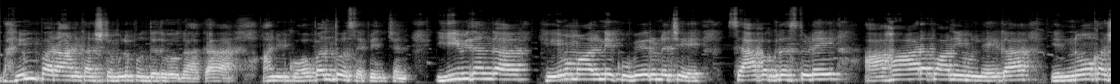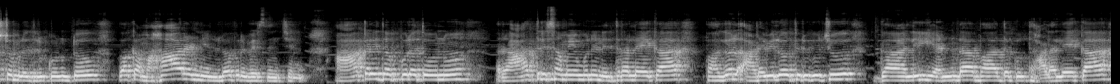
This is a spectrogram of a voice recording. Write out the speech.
భయంపరాని కష్టములు పొందదువుగాక. అని కోపంతో శపించను. ఈ విధంగా హేమమాలిని కుబేరునచే శాపగ్రస్తుడై ఆహార పానీయం లేక ఎన్నో కష్టములు ఎదుర్కొంటూ ఒక మహారణ్యంలో ప్రవేశించను. ఆకలి దప్పులతోనూ రాత్రి సమయమున నిద్రలేక పగలు అడవిలో తిరుగుచు గాలి ఎండ బాధకు తాళలేక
